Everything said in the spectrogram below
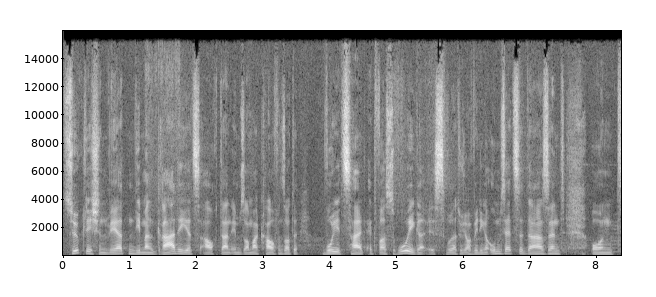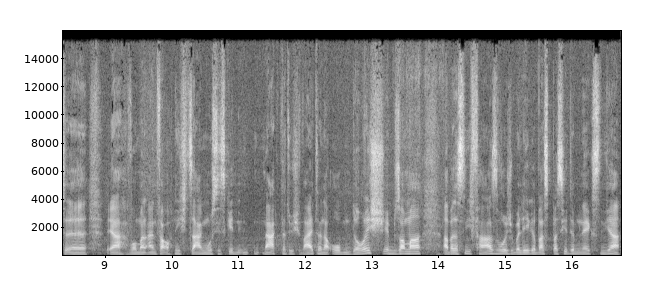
zyklischen Werten, die man gerade jetzt auch dann im Sommer kaufen sollte, wo die Zeit etwas ruhiger ist, wo natürlich auch weniger Umsätze da sind und äh, ja, wo man einfach auch nicht sagen muss, es geht im Markt natürlich weiter nach oben durch im Sommer, aber das sind die Phasen, wo ich überlege, was passiert im nächsten Jahr.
